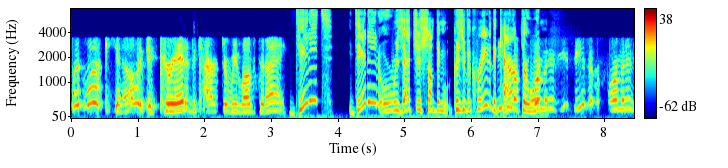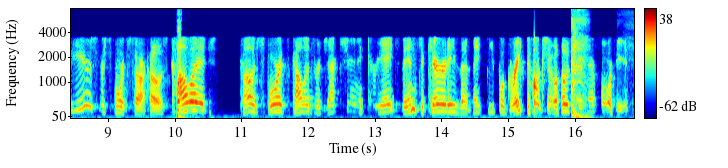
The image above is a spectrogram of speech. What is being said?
but look, you know, it, it created the character we love today. Did it? Did it? Or was that just something? Because if it created the These character, are the these are the formative years for sports talk hosts. College, college sports, college rejection. It creates the insecurities that make people great talk show hosts in their 40s.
